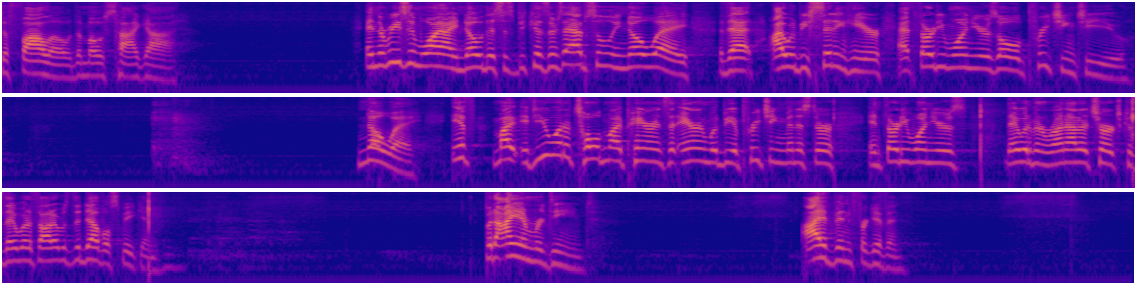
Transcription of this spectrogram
to follow the Most High God. And the reason why I know this is because there's absolutely no way that I would be sitting here at 31 years old preaching to you. No way. If, my, if you would have told my parents that Aaron would be a preaching minister in 31 years, they would have been run out of church because they would have thought it was the devil speaking. But I am redeemed. I've been forgiven.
